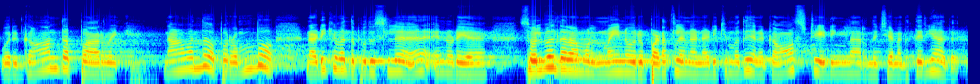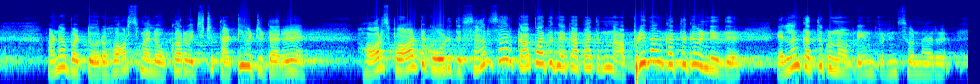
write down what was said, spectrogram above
ஒரு காந்த பார்வை. நான் வந்து அப்போ ரொம்ப நடிக்க வந்த புதுசில் என்னுடைய சொல்வதராம் மைன்னு ஒரு படத்தில் நான் நடிக்கும்போது எனக்கு ஹார்ஸ் ட்ரேடிங்லாம் இருந்துச்சு. எனக்கு தெரியாது. ஆனால் பட் ஒரு ஹார்ஸ் மேலே உட்கார வச்சுட்டு தட்டி விட்டுட்டாரு. ஹார்ஸ் பாட்டுக்கு ஓடுது. "சார், சார் காப்பாற்றுங்க காப்பாற்றுங்கன்னு அப்படி அப்படிதான் கற்றுக்க வேண்டியது. எல்லாம் கற்றுக்கணும் அப்படின்னு இப்படின்னு சொன்னார்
